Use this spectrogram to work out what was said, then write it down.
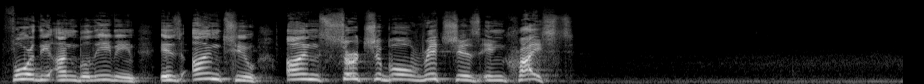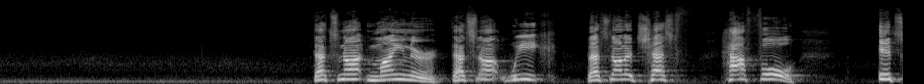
for the unbelieving is unto unsearchable riches in Christ. That's not minor. That's not weak. That's not a chest half full. It's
